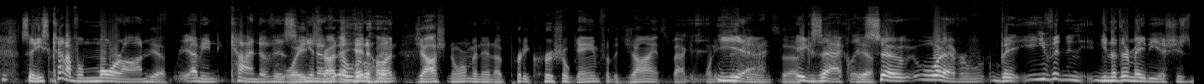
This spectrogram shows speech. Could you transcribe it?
so he's kind of a moron. Yeah. I mean, kind of is. Boy, he you know, tried to headhunt Josh Norman in a pretty crucial game for the Giants back in 2015. Yeah, so. exactly. yeah. So whatever. But even you know, there may be issues with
